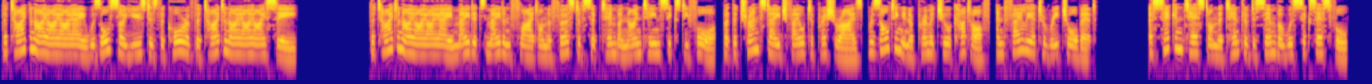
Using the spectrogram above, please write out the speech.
The Titan IIIA was also used as the core of the Titan IIIC. The Titan IIIA made its maiden flight on 1 September 1964, but the Transtage failed to pressurize, resulting in a premature cutoff, and failure to reach orbit. A second test on 10 December was successful.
